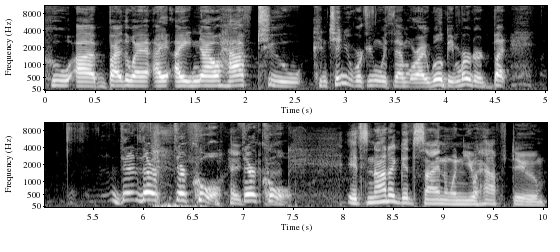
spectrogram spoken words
who uh, by the way I, I now have to continue working with them or I will be murdered, but they're they're, they're cool. They're cool. It's not a good sign when you have to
